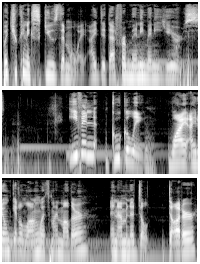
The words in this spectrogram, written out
but you can excuse them away. I did that for many, many years. Even Googling why I don't get along with my mother and I'm an adult daughter.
